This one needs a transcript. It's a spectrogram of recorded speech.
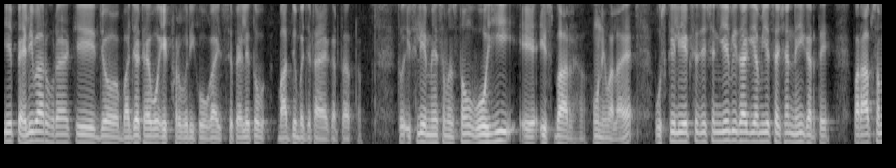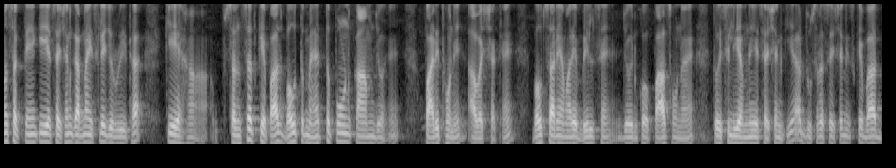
ये पहली बार हो रहा है कि जो बजट है वो एक फरवरी को होगा। इससे पहले तो बाद में बजट आया करता था। तो इसलिए मैं समझता हूँ वो ही इस बार होने वाला है। उसके लिए एक सजेशन ये भी था कि हम ये सेशन नहीं करते, पर आप समझ सकते हैं कि ये सेशन करना इसलिए ज़रूरी था कि हाँ संसद के पास बहुत महत्वपूर्ण काम जो हैं पारित होने आवश्यक हैं। बहुत सारे हमारे बिल्स हैं जो इनको पास होना है तो इसलिए हमने ये सेशन किया और दूसरा सेशन इसके बाद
